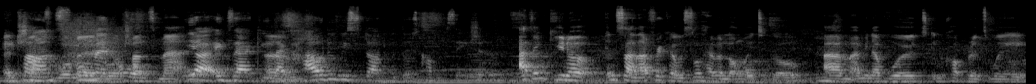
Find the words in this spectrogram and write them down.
Mm. A trans, trans woman woman or trans man. Yeah, exactly. Um, like how do we start with those conversations? I think you know in South Africa we still have a long way to go. Um, I mean, I've worked in corporates where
